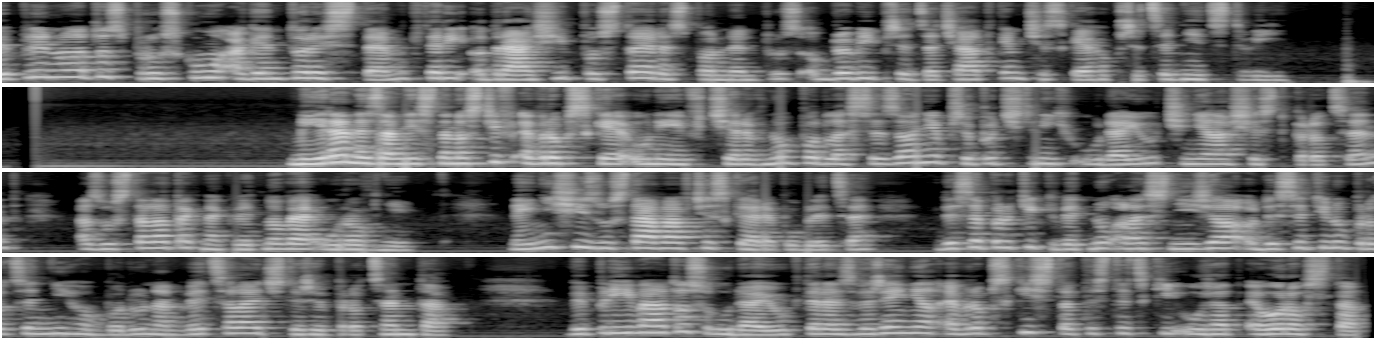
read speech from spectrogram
Vyplynulo to z průzkumu agentury STEM, který odráží postoje respondentů z období před začátkem českého předsednictví. Míra nezaměstnanosti v Evropské unii v červnu podle sezóně přepočtených údajů činila 6% a zůstala tak na květnové úrovni. Nejnižší zůstává v České republice, kde se proti květnu ale snížila o desetinu procentního bodu na 2,4 Vyplývá to z údajů, které zveřejnil Evropský statistický úřad Eurostat.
